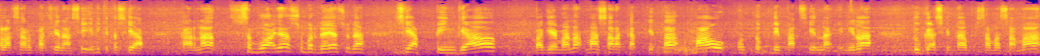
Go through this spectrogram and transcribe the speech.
pelaksanaan vaksinasi ini kita siap. Karena semuanya sumber daya sudah siap tinggal bagaimana masyarakat kita mau untuk divaksin. Nah inilah tugas kita bersama-sama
